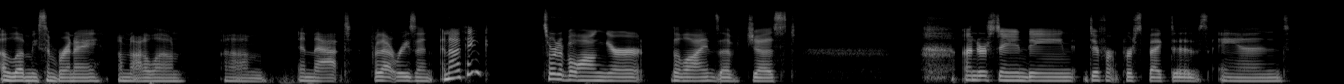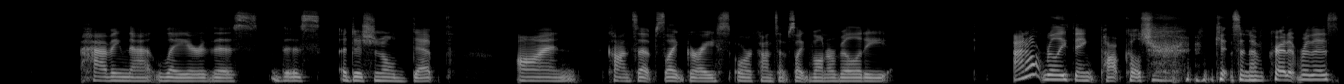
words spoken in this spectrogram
I love me some Brene. I'm not alone um, in that for that reason. And I think, sort of along your the lines of just understanding different perspectives and having that layer this this additional depth on concepts like grace or concepts like vulnerability. I don't really think pop culture gets enough credit for this.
